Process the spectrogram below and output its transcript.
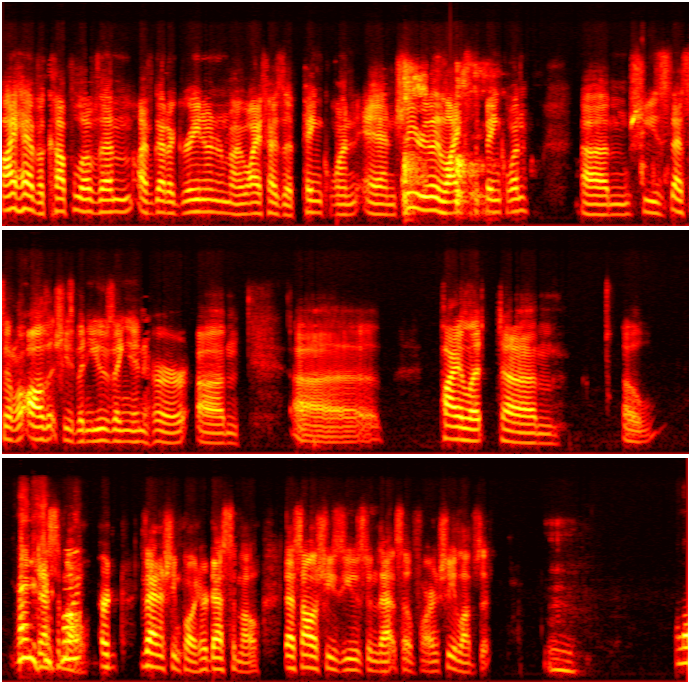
I have a couple of them. I've got a green one, and my wife has a pink one, and she really likes the pink one. Um, she's that's all that she's been using in her um, uh, pilot. Um, oh, Vanishing Decimo, point. her vanishing point, her Decimo. That's all she's used in that so far, and she loves it. Mm. And I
